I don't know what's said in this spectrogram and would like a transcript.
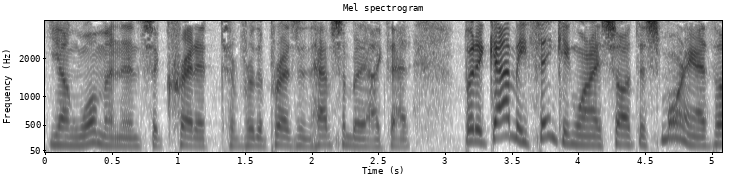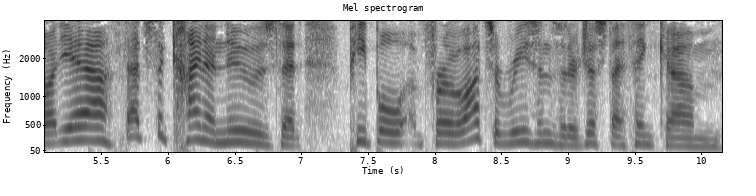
young woman, and it's a credit to, for the president to have somebody like that. But it got me thinking when I saw it this morning. I thought, yeah, that's the kind of news that people, for lots of reasons that are just, I think. Um,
